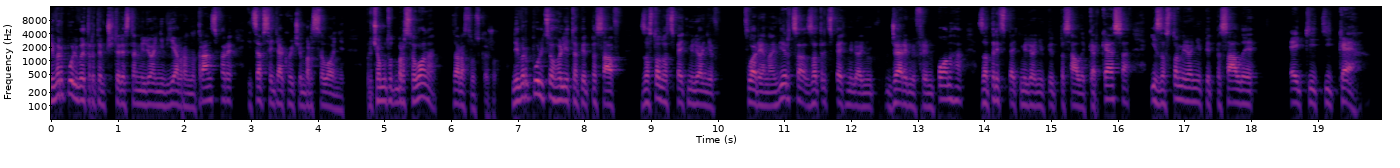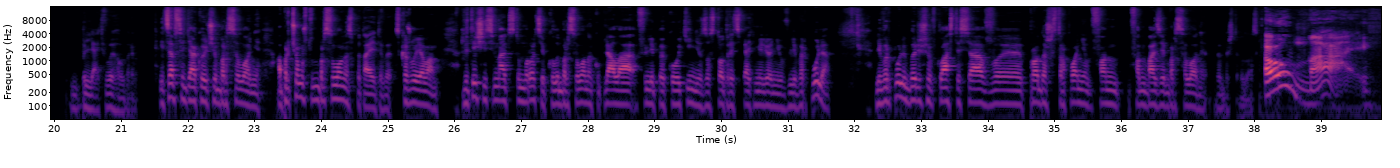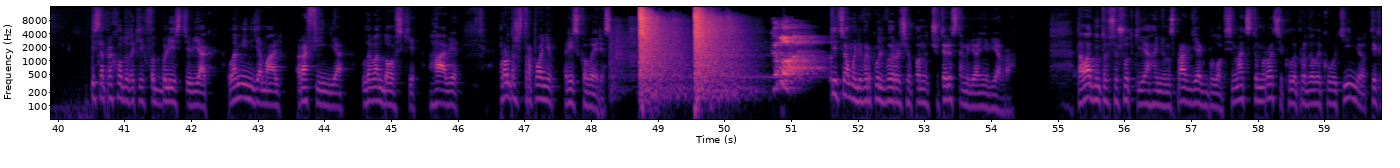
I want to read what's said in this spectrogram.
Ліверпуль витратив 400 мільйонів євро на трансфери, і це все дякуючи Барселоні. Причому тут Барселона? Зараз розкажу. Ліверпуль цього літа підписав за 125 мільйонів Флоріана Вірца, за 35 мільйонів Джеремі Фрімпонга, за 35 мільйонів підписали Керкеса і за 100 мільйонів підписали Екітіке. Блять, виговорив. І це все дякуючи Барселоні. А при чому ж тут Барселона, спитаєте ви? Скажу я вам. У 2017 році, коли Барселона купляла Філіпе Коутіньо за 135 мільйонів в Ліверпуля, Ліверпуль вирішив вкластися в е, продаж страпонів фан, фанбазі Барселони. Вибачте, будь ласка. Oh my. Після приходу таких футболістів, як Ламін Ямаль, Рафінья, Левандовський, Гаві, продаж страпонів різко виріс. І цьому Ліверпуль виручив понад 400 мільйонів євро. Та ладно, то все шутки я ганю. Насправді як було в 17-му році, коли продали Коутіньо, тих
